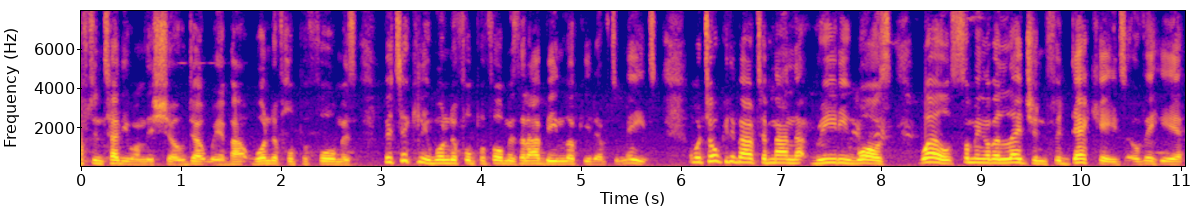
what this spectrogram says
often tell you on this show, don't we, about wonderful performers, particularly wonderful performers that I've been lucky enough to meet. And we're talking about a man that really was, well, something of a legend for decades over here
